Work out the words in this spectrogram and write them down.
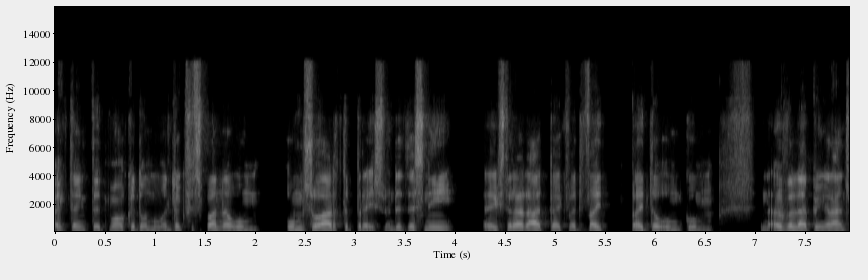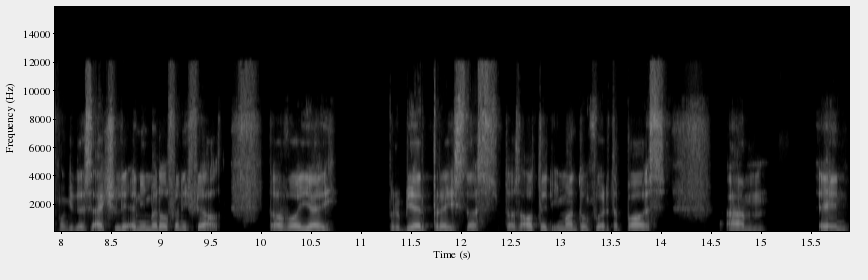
ek dink dit maak dit onmoontlik vir spanne om om so hard te pres want dit is nie 'n ekstra right back wat wyd buite omkom en overlapping runs maak jy dis actually in die middel van die veld. Daar waar jy probeer press, daar's daar's altyd iemand om voor te pas. Um en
